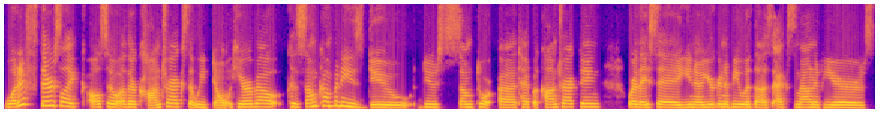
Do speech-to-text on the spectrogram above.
What if there's like also other contracts that we don't hear about? Because some companies do do some uh, type of contracting where they say, you know, you're going to be with us X amount of years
